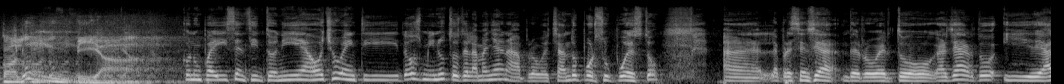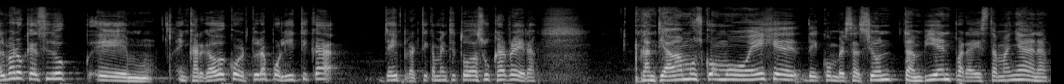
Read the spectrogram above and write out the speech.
Colombia. Con un país en sintonía, 8.22 minutos de la mañana, aprovechando, por supuesto, la presencia de Roberto Gallardo y de Álvaro, que ha sido eh, encargado de cobertura política de prácticamente toda su carrera, planteábamos como eje de conversación también para esta mañana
